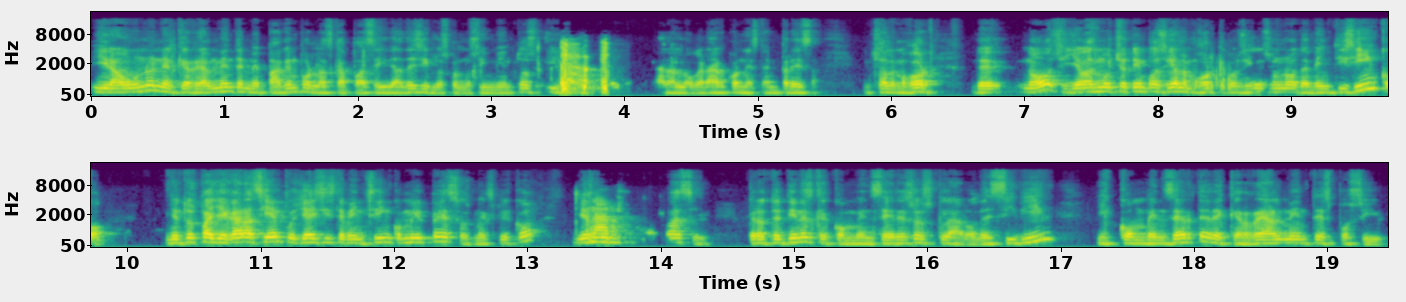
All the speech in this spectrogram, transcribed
Ir a uno en el que realmente me paguen por las capacidades y los conocimientos y lo que a lograr con esta empresa. Entonces, a lo mejor, de, ¿no? Si llevas mucho tiempo así, a lo mejor te consigues uno de 25. Y entonces, para llegar a 100, pues ya hiciste 25 mil pesos, ¿me explicó? Y es claro. fácil. Pero te tienes que convencer, eso es claro, decidir y convencerte de que realmente es posible.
